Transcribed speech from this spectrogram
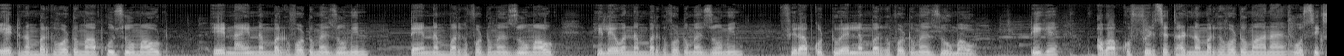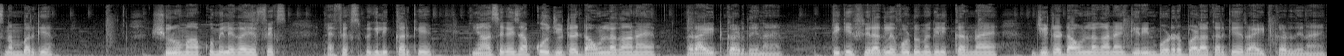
एट नंबर के फ़ोटो में आपको जूम आउट ए नाइन नंबर के फ़ोटो में जूम इन टेन नंबर के फ़ोटो में जूम आउट इलेवन नंबर के फ़ोटो में जूम इन फिर आपको ट्वेल्व नंबर के फ़ोटो में जूम आउट ठीक है? अब आपको फिर से थर्ड नंबर के फ़ोटो में आना है, वो सिक्स नंबर के। शुरू में आपको मिलेगा एफ़ एक्स एफ़ एक्स पे क्लिक करके। यहाँ से कैसे आपको जिटर डाउन लगाना है राइट कर देना है। ठीक है, फिर अगले फ़ोटो में क्लिक करना है जिटर डाउन लगाना है ग्रीन बॉर्डर बड़ा करके राइट कर देना है।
